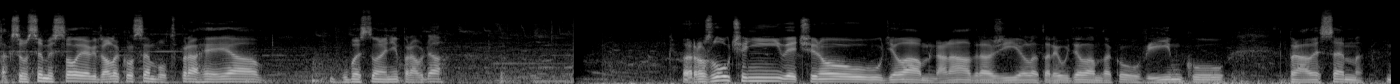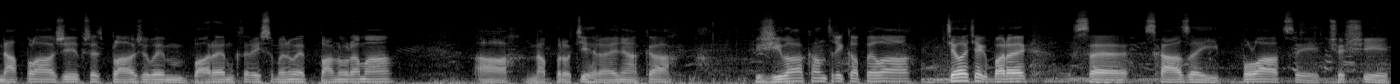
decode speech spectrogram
Tak jsem si myslel, jak daleko jsem od Prahy a vůbec to není pravda. Rozloučení většinou dělám na nádraží, ale tady udělám takovou výjimku. Právě jsem na pláži před plážovým barem, který se jmenuje Panorama a naproti hraje nějaká živá country kapela. V těle těch barech se scházejí Poláci, Češi,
